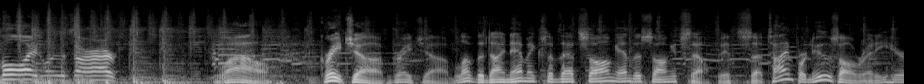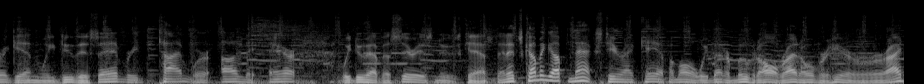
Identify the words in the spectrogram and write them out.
boy, Luther. Wow. Great job, great job. Love the dynamics of that song and the song itself. It's uh, time for news already. Here again, we do this every time we're on the air. We do have a serious newscast, and it's coming up next here at KFMO. We better move it all right over here right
